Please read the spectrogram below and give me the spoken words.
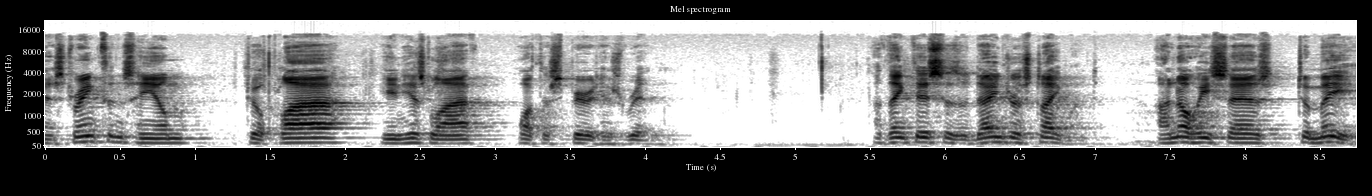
and strengthens him to apply in his life what the Spirit has written. I think this is a dangerous statement. I know he says to me,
